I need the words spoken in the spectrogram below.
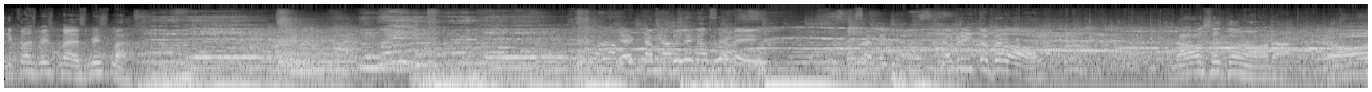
Rychle zmizme, zmizme. Tam byli na zemi. To jsem viděl. Dobrý to bylo. Dalo se to, no, dá. Jo.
